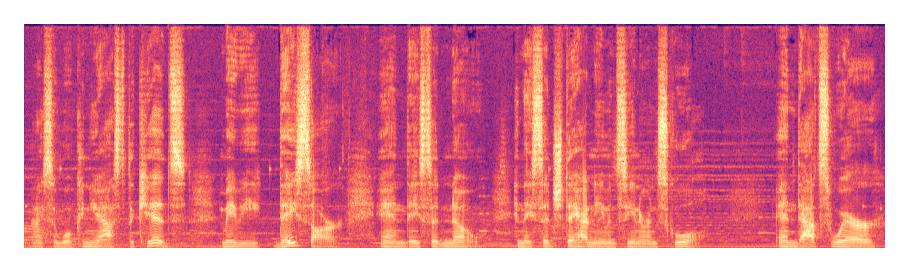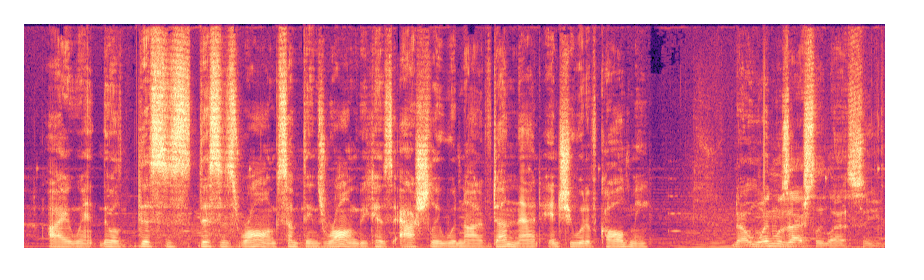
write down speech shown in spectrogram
And I said, well, can you ask the kids? Maybe they saw her. And they said no. And they said they hadn't even seen her in school. And that's where I went, well, this is, this is wrong. Something's wrong because Ashley would not have done that and she would have called me. Now, when was Ashley last seen?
